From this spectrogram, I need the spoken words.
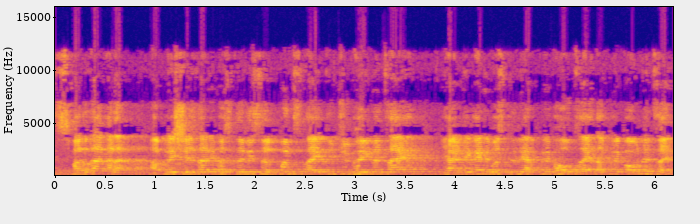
स्पर्धा करा. आपले शेजारी बसलेली सरपंच आहे तुमची बहीणच आहे. ह्या ठिकाणी बसलेले आपले भाऊच आहेत आपले पाहुणेच आहेत.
